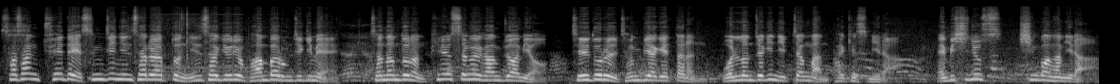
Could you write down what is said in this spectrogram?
사상 최대 승진 인사를 앞둔 인사교류 반발 움직임에 전남도는 필요성을 강조하며 제도를 정비하겠다는 원론적인 입장만 밝혔습니다. MBC 뉴스 신광합니다.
